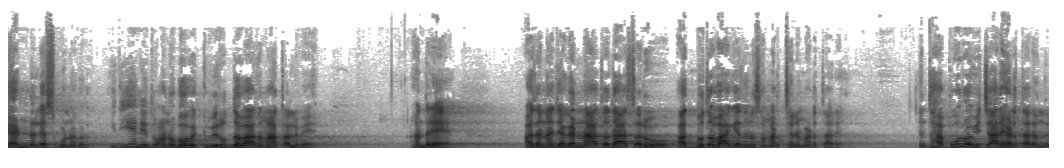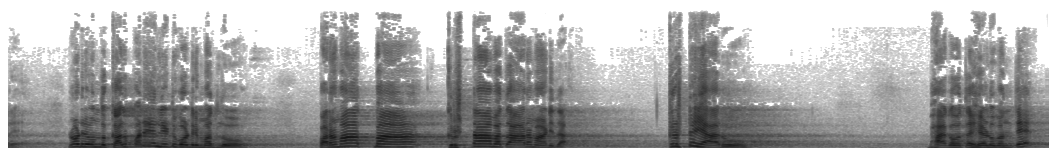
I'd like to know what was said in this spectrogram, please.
ಎಂಡ್ಲೆಸ್ ಗುಣಗಳು. ಇದೇನಿದು? ಅನುಭವಕ್ಕೆ ವಿರುದ್ಧವಾದ ಮಾತಲ್ವೇ? ಅಂದರೆ, ಅದನ್ನು ಜಗನ್ನಾಥದಾಸರು ಅದ್ಭುತವಾಗಿ ಅದನ್ನು ಸಮರ್ಥನೆ ಮಾಡ್ತಾರೆ. ಇಂತಹ ಪೂರ್ವ ವಿಚಾರ ಹೇಳ್ತಾರೆ ಅಂದರೆ ನೋಡಿರಿ, ಒಂದು ಕಲ್ಪನೆಯಲ್ಲಿ ಇಟ್ಕೊಳ್ರಿ ಮೊದಲು. ಪರಮಾತ್ಮ ಕೃಷ್ಣಾವತಾರ ಮಾಡಿದ. ಕೃಷ್ಣ ಯಾರು? ಭಾಗವತ ಹೇಳುವಂತೆ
